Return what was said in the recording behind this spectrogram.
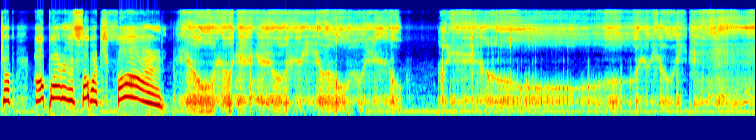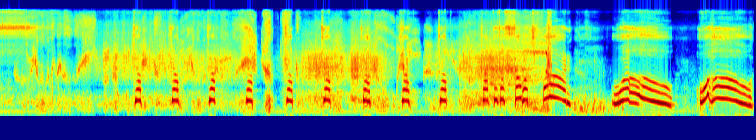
jump. Oh, this is so much fun. Jump, jump, jump, jump, jump, jump, jump, jump, jump, jump. This is so much fun. Whoa, whoa.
